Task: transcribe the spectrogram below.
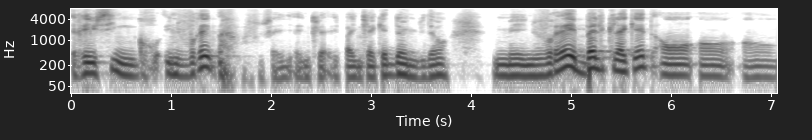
réussi une, vraie, pas une claquette dingue évidemment, mais une vraie belle claquette en, en,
